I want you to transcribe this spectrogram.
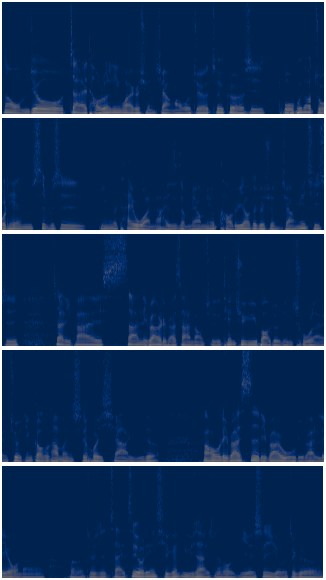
那我们就再来讨论另外一个选项哦。我觉得这个是我不知道昨天是不是因为太晚了，还是怎么样，没有考虑到这个选项。因为其实，在礼拜三、礼拜二、礼拜三哦，其实天气预报就已经出来了，就已经告诉他们是会下雨的。然后礼拜四、礼拜五、礼拜六呢，呃，就是在自由练习跟预赛的时候，也是有这个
